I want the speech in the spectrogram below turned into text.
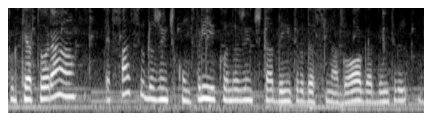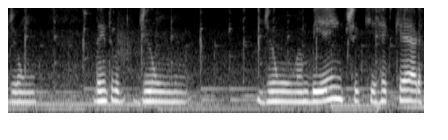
porque a Torá é fácil da gente cumprir quando a gente está dentro da sinagoga, dentro de um, dentro de um, de um ambiente que requer,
